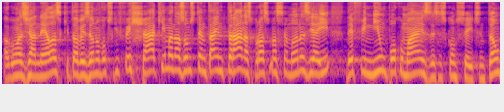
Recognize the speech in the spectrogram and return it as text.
algumas janelas que talvez eu não vou conseguir fechar aqui, mas nós vamos tentar entrar nas próximas semanas e aí definir um pouco mais desses conceitos. Então,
